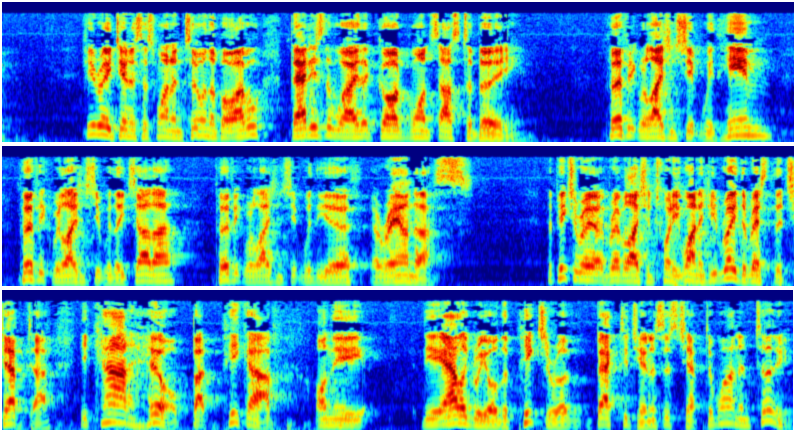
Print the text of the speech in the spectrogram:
If you read Genesis 1 and 2 in the Bible, that is the way that God wants us to be. Perfect relationship with Him, perfect relationship with each other, perfect relationship with the earth around us. The picture of Revelation 21, if you read the rest of the chapter, you can't help but pick up on the, the allegory or the picture of back to Genesis chapter 1 and 2.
